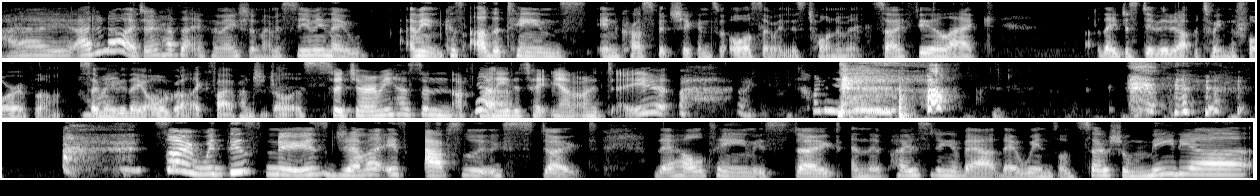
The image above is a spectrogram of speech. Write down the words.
I I don't know. I don't have that information. I'm assuming they. I mean, because other teams in CrossFit Chickens were also in this tournament, so I feel like they just divvied it up between the four of them. So Oh maybe they all got like five hundred dollars. So Jeremy has enough Yeah. money to take me out on a date. I can't so with this news, Gemma is absolutely stoked. Their whole team is stoked and they're posting about their wins on social media,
